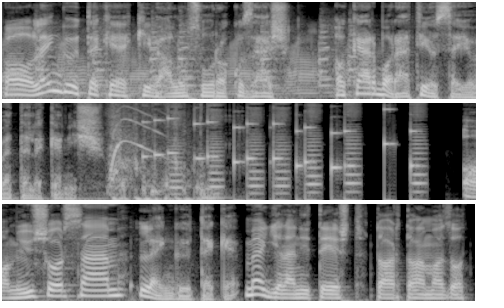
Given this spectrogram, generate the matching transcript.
A lengőteke kiváló szórakozás, akár baráti összejöveteleken is. A műsorszám Lengőteke. megjelenítést tartalmazott.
